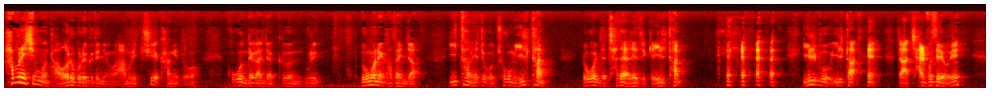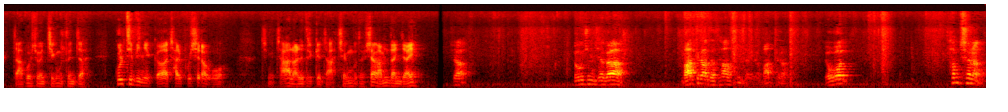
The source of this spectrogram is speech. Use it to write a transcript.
화분에 심으면 다 얼어버리거든요. 아무리 추위에 강해도. 그건 내가 이제 그건 우리 농원에 가서 이제 2탄 해주고 조금 1탄. 요거 이제 자세히 알려드릴게요. 1탄. 일부 1탄. 자, 잘 보세요. 예? 자, 보시면 지금부터 이제 꿀팁이니까 잘 보시라고. 지금 잘 알려드릴게요. 자, 지금부터 시작합니다. 이제. 자, 요거 지금 제가 마트 가서 사왔습니다. 이거 마트 가서. 요건 3,000원.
